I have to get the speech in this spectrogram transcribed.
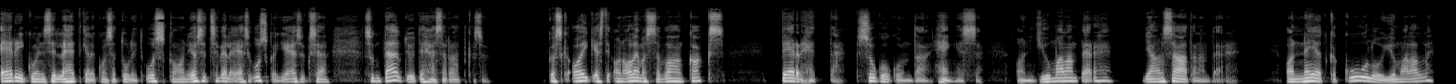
eri kuin sillä hetkellä, kun sä tulit uskoon. Jos et sä vielä edes usko Jeesukseen, sun täytyy tehdä se ratkaisu. Koska oikeasti on olemassa vain kaksi perhettä, sukukuntaa hengessä. On Jumalan perhe ja on saatanan perhe. On ne, jotka kuuluu Jumalalle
